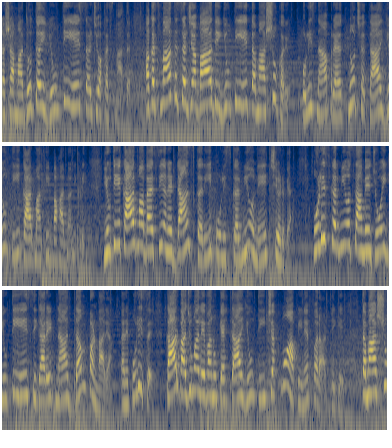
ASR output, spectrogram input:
નશામાં ધૂત યુવતીએ સર્જ્યો અકસ્માત. અકસ્માત સર્જ્યા બાદ યુવતીએ તમાશો કર્યો. પોલીસના પ્રયત્નો છતાં યુવતી કારમાંથી બહાર ન નીકળી. યુવતીએ કારમાં બેસી અને ડાન્સ કરી પોલીસ કર્મીઓને ચીડવ્યા. પોલીસ કર્મીઓ સામે જોઈ યુવતીએ સિગારેટના દમ પણ માર્યા અને પોલીસે કાર બાજુમાં લેવાનું કહેતા યુવતી ચકમો આપીને ફરાર થઈ ગઈ. તમાશો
